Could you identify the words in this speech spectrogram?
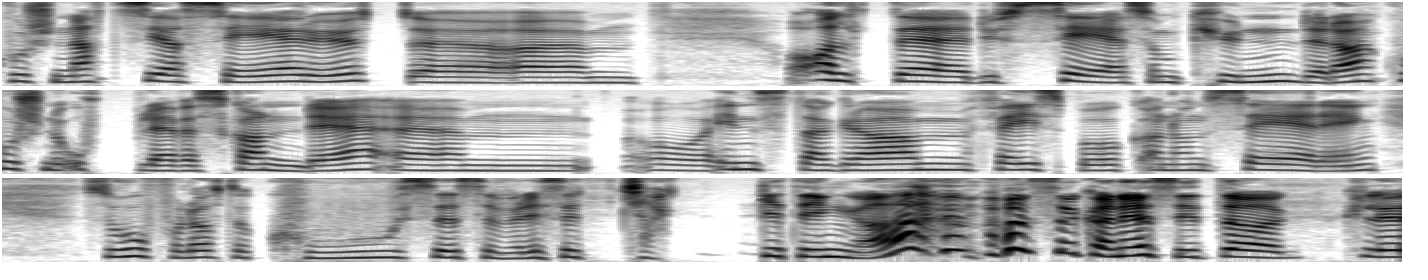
hvordan nettsida ser ut. eh, um, og alt det du ser som kunde, da, hvordan du opplever Skandi. Um, og Instagram, Facebook, annonsering. Så hun får lov til å kose seg med disse kjekke tinga. og så kan jeg sitte og klø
